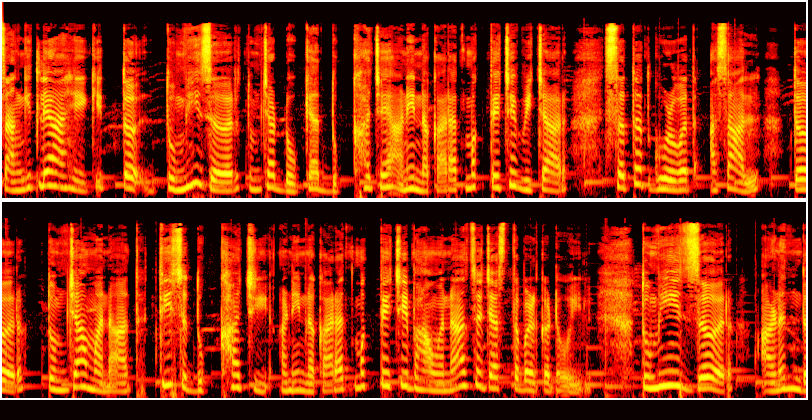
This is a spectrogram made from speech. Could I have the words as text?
सांगितले आहे की त तुम्ही जर तुमच्या डोक्यात दुःखाचे आणि नकारात्मकतेचे विचार सतत घोळवत असाल तर तुमच्या मनात तीच दुःखाची आणि नकारात्मकतेची भावनाच जास्त बळकट होईल. तुम्ही जर आनंद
